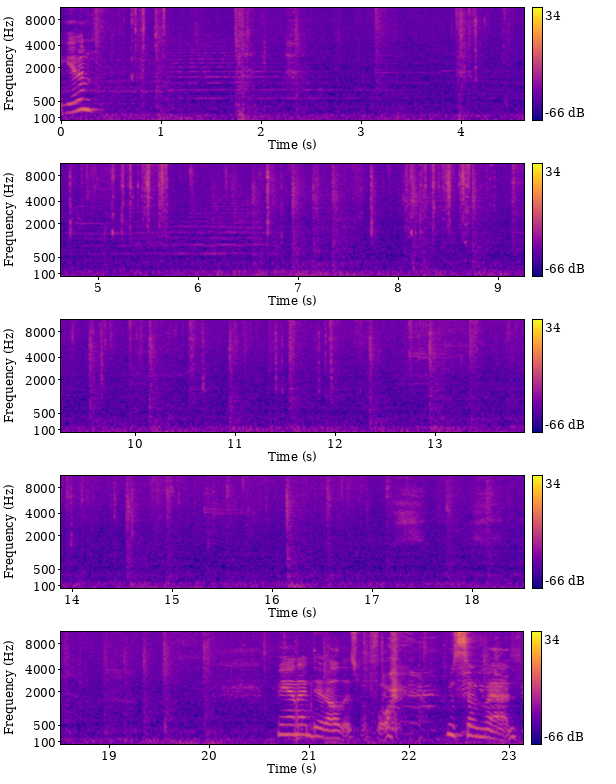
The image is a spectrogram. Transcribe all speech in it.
I get him? Man, I did all this before. I'm so mad.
